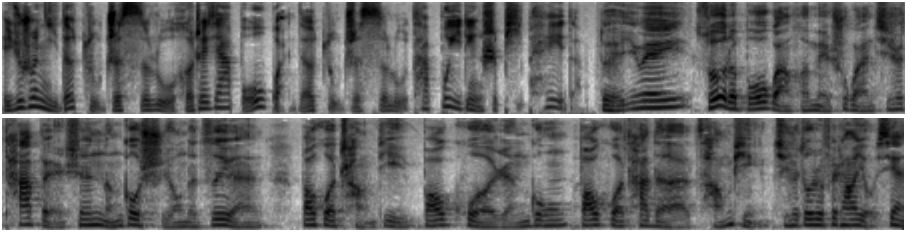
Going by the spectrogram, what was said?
也就是说，你的组织思路和这家博物馆的组织思路，它不一定是匹配的。对，因为所有的博物馆和美术馆，其实它本身能够使用的资源，包括场地、包括人工、包括它的藏品，其实都是非常有限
